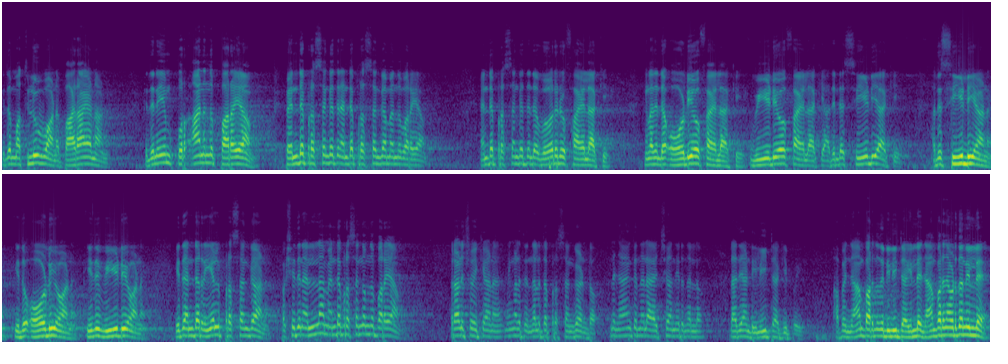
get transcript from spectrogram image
ഇത് മത്ലൂവാണ് പാരായണാണ്. ഇതിനെയും ഖുർആൻ എന്ന് പറയാം. ഇപ്പം എന്റെ പ്രസംഗത്തിന് എന്റെ പ്രസംഗം എന്ന് പറയാം. എന്റെ പ്രസംഗത്തിന്റെ വേറൊരു ഫയലാക്കി. നിങ്ങളതിന്റെ ഓഡിയോ ഫയലാക്കി വീഡിയോ ഫയലാക്കി അതിന്റെ സി ഡി ആക്കി. അത് സി ഡി ആണ്. ഇത് ഓഡിയോ ആണ്. ഇത് വീഡിയോ ആണ്. ഇത് എന്റെ റിയൽ പ്രസംഗമാണ്. പക്ഷെ ഇതിനെല്ലാം എന്റെ പ്രസംഗം എന്ന് പറയാം. ഒരാൾ ചോദിക്കുകയാണ് നിങ്ങൾ ഇന്നലത്തെ പ്രസംഗം ഉണ്ടോ? അല്ല ഞങ്ങൾക്ക് ഇന്നലെ അയച്ചു തന്നിരുന്നല്ലോ. അത് ഞാൻ ഡിലീറ്റ് ആക്കിപ്പോയി. പോയി അപ്പം ഞാൻ പറഞ്ഞത് ഡിലീറ്റ് ആയി. ഇല്ല ഞാൻ പറഞ്ഞ അവിടെ തന്നെ ഇല്ലേ?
